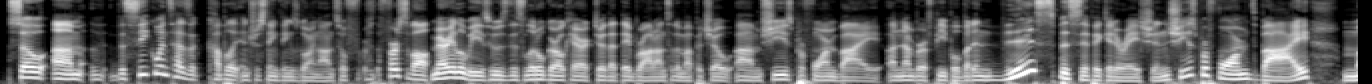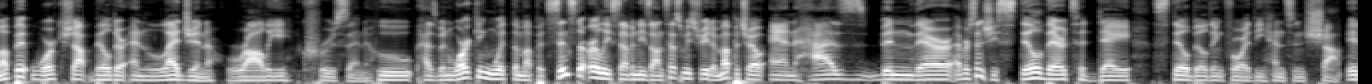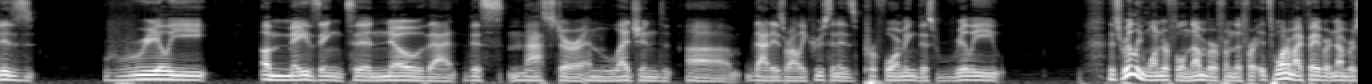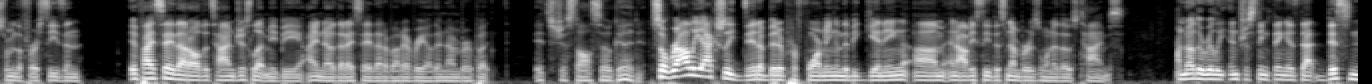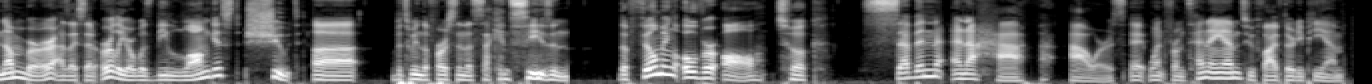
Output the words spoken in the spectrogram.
So, um, the sequence has a couple of interesting things going on. So, f- first of all, Mary Louise, who's this little girl character that they brought onto the Muppet Show, um, she's performed by a number of people, but in this specific iteration, she is performed by Muppet Workshop builder and legend Rollie Krewson, who has been working with the Muppets since the early 70s on Sesame Street and Muppet Show and has been there ever since. She's still there today, still building for the Henson shop. It is really amazing to know that this master and legend uh, that is Rollie Krewson is performing this really this really wonderful number from the first it's one of my favorite numbers from the first season. If i say that all the time just let me be. I know that i say that about every other number but it's just all so good. So rollie actually did a bit of performing in the beginning um, and obviously this number is one of those times. Another really interesting thing is that this number, as I said earlier, was the longest shoot uh, between the first and the second season. The filming overall took seven and a half hours. It went from 10 a.m. to 5:30 p.m.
